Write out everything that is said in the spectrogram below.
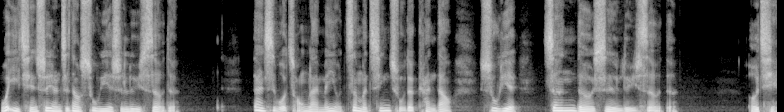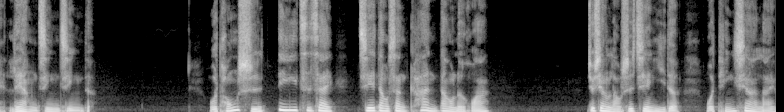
我以前虽然知道树叶是绿色的，但是我从来没有这么清楚的看到树叶真的是绿色的，而且亮晶晶的。我同时第一次在街道上看到了花，就像老师建议的，我停下来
